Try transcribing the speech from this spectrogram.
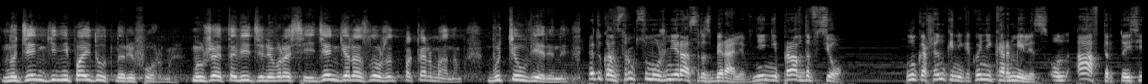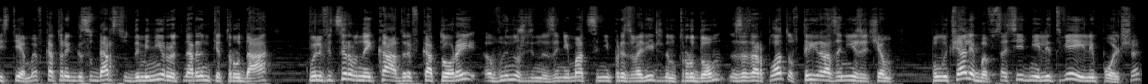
Но деньги не пойдут на реформы. Мы уже это видели в России. Деньги разложат по карманам. Будьте уверены. Эту конструкцию мы уже не раз разбирали. В ней неправда все. Лукашенко никакой не кормилец. Он автор той системы, в которой государство доминирует на рынке труда, квалифицированные кадры, в которой вынуждены заниматься непроизводительным трудом за зарплату в три раза ниже, чем получали бы в соседней Литве или Польше,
